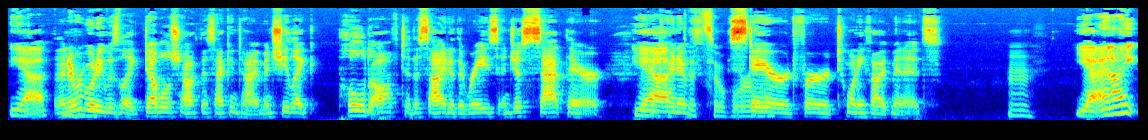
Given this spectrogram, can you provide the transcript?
yeah. and then everybody was like double shocked the second time, and she like pulled off to the side of the race and just sat there Yeah. and kind of so stared for twenty five minutes. Mm. Yeah, and I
